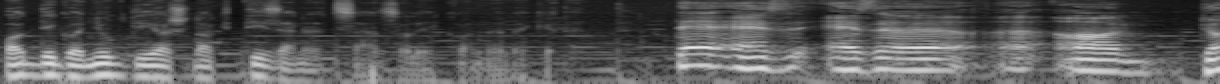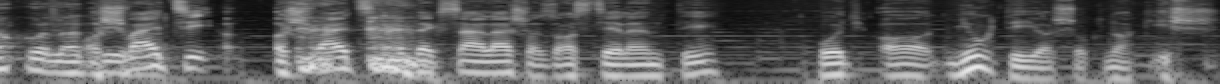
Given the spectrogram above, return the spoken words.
addig a nyugdíjasnak 15 százalékkal növekedett. De ez, ez a, a gyakorlatilag... A svájci, a svájci indexálás az azt jelenti, hogy a nyugdíjasoknak is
